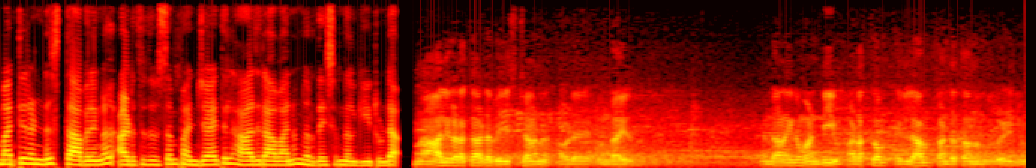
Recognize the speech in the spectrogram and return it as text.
മറ്റ് രണ്ട് സ്ഥാപനങ്ങൾ അടുത്ത ദിവസം പഞ്ചായത്തിൽ ഹാജരാവാനും നിർദ്ദേശം നൽകിയിട്ടുണ്ട്. നാല് കടക്കാരുടെ വേസ്റ്റാണ് അവിടെ ഉണ്ടായിരുന്നത്. എന്താണെങ്കിലും വണ്ടിയും അടക്കം എല്ലാം കണ്ടെത്താൻ നമുക്ക് കഴിഞ്ഞു.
